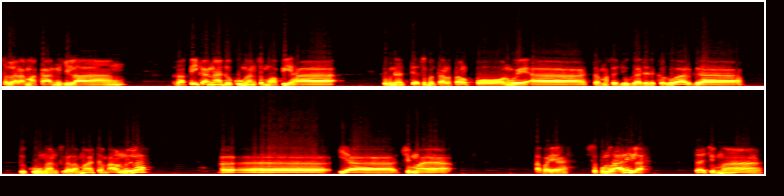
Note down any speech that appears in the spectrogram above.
Selera makan hilang, tetapi karena dukungan semua pihak, kemudian sebentar telepon, WA, termasuk juga dari keluarga, dukungan segala macam. Alhamdulillah, eh ya cuma apa ya, 10 hari lah. Saya cuma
